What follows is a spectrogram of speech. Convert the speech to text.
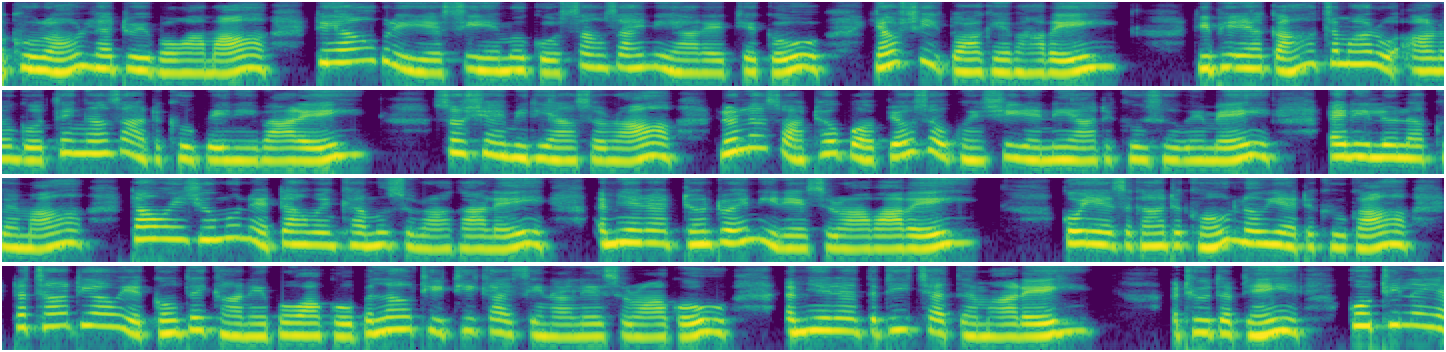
အခုတော့လက်တွေ့ပေါ်မှာတရားဥပဒေရဲ့စီရင်မှုကိုစောင့်ဆိုင်နေရတဲ့ဖြစ်ကိုရောက်ရှိသွားခဲ့ပါပြီ။ဒီဖြစ်ရကကျမတို့အားလုံးကိုသင်ခန်းစာတစ်ခုပေးနေပါတယ်။ social media ဆိုတာလွတ်လပ်စွာထုတ်ဖော်ပြောဆိုခွင့်ရှိတဲ့နေရာတစ်ခုဆိုပေမဲ့အဲ့ဒီလွတ်လပ်ခွင့်မှာတာဝန်ယူမှုနဲ့တာဝန်ခံမှုဆိုတာကလည်းအမြဲတမ်းတွန်းတွဲနေတယ်ဆိုတာပါပဲ။ ကိုယ့်ရဲ့စကားတစ်ခုလုပ်ရတစ်ခုကတခြားတယောက်ရဲ့ဂုဏ်သိက္ခာနဲ့ဘဝကိုဘယ်လောက်ထိထိခိုက်စေနိုင်လဲဆိုတာကိုအမြဲတမ်းတတိချက်သင်ပါတယ်အထူးသဖြင့်ကိုထိလက်ရ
